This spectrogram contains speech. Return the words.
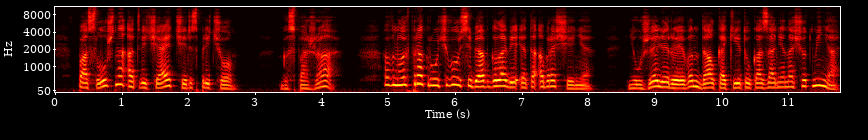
— послушно отвечает через плечо. «Госпожа!» Вновь прокручиваю у себя в голове это обращение. Неужели Рейвен дал какие-то указания насчет меня?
